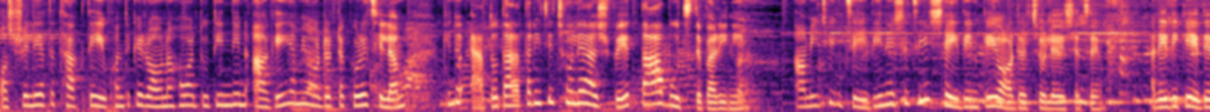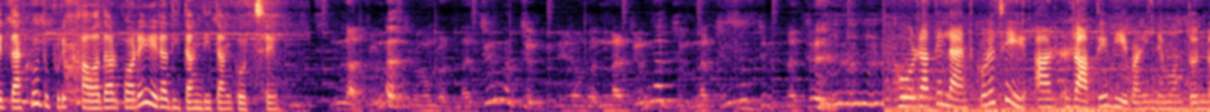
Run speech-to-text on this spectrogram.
অস্ট্রেলিয়াতে থাকতেই ওখান থেকে রওনা হওয়ার দু তিন দিন আগেই আমি অর্ডারটা করেছিলাম। কিন্তু এত তাড়াতাড়ি যে চলে আসবে তা বুঝতে পারিনি। আমি ঠিক যেই দিন এসেছি সেই দিনকেই অর্ডার চলে এসেছে। আর এদিকে এদের দেখো দুপুরে খাওয়া দাওয়ার পরে এরা ধিতাং ধিতাং করছে। ভোর রাতে ল্যান্ড করেছি আর রাতে বিয়েবাড়ির নেমন্তন্ন।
